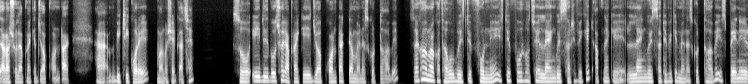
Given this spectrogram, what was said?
যারা আসলে আপনাকে জব কন্ট্রাক্ট বিক্রি করে মানুষের কাছে। সো এই ২ বছরে আপনাকে জব কন্ট্রাক্টটা ম্যানেজ করতে হবে। সো এখন আমরা কথা বলব স্টেপ 4 নিয়ে। স্টেপ 4 হচ্ছে ল্যাঙ্গুয়েজ সার্টিফিকেট। আপনাকে ল্যাঙ্গুয়েজ সার্টিফিকেট ম্যানেজ করতে হবে। স্পেনের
